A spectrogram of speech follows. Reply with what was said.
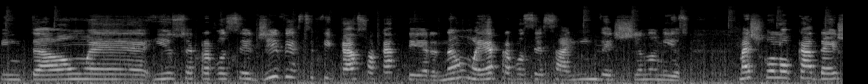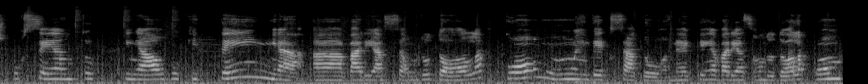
Então, é, isso é para você diversificar sua carteira, não é para você sair investindo nisso, mas colocar 10% em algo que tenha a variação do dólar como um indexador, né? Que tenha a variação do dólar como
